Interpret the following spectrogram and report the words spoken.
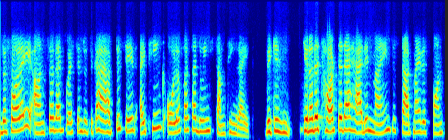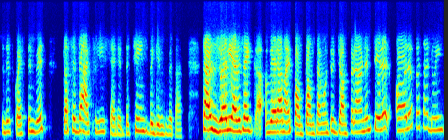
before I answer that question, Ruchika, I have to say, I think all of us are doing something right. Because, you know, the thought that I had in mind to start my response to this question with, Prasiddha actually said it, the change begins with us. So I was really, I was like, uh, where are my pom-poms? I want to jump around and say that all of us are doing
